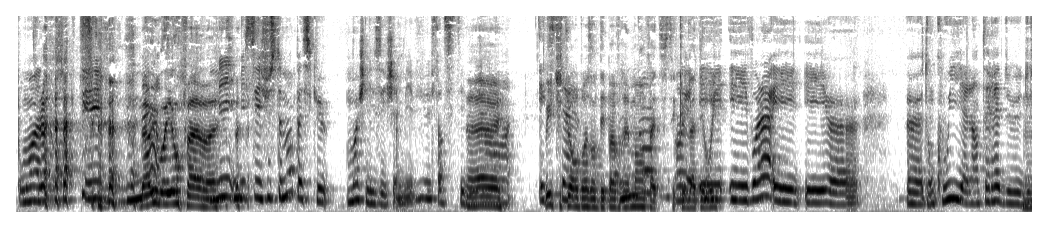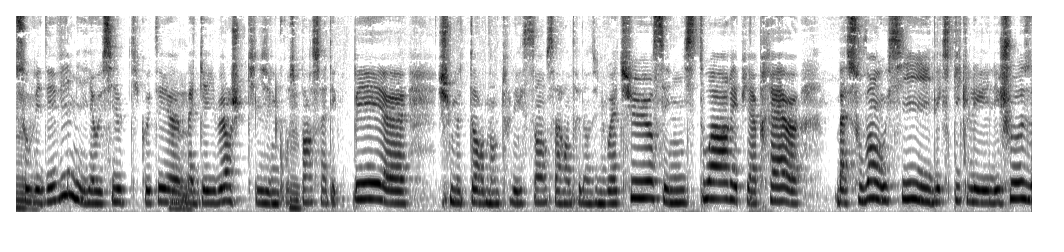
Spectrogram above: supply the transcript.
pour moi, injecté, Bah oui, voyons, enfin. ouais. Mais, mais c'est justement parce que moi, je les ai jamais vus, enfin, c'était des gens. Oui, tu te représentais pas vraiment en fait, c'était que de la théorie. Et, et voilà, et, et, euh, euh, donc oui, il y a l'intérêt de, de Mm. sauver des vies, mais il y a aussi le petit côté euh, Mm. MacGyver, j'utilise une grosse Mm. pince à découper, euh, je me tords dans tous les sens à rentrer dans une voiture, c'est une histoire, et puis après, bah, souvent aussi, il explique les, les choses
